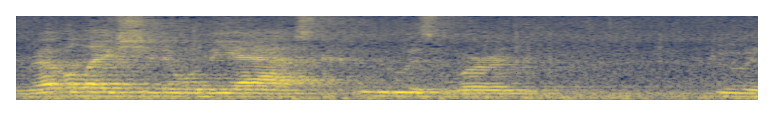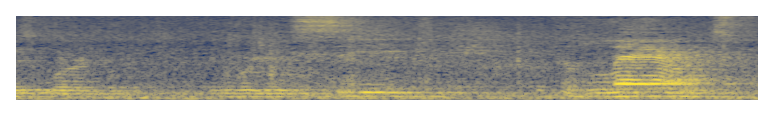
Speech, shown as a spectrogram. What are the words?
in Revelation it will be asked, who is worthy? Who is worthy? And we're going to see that the Lamb is worthy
